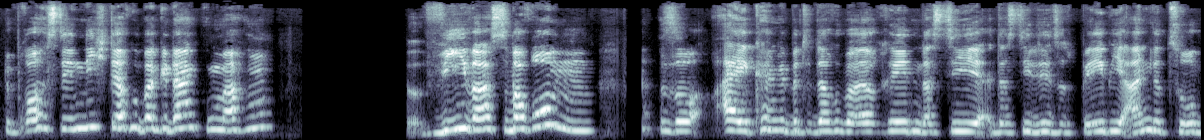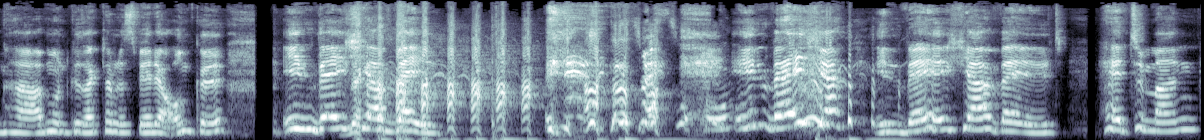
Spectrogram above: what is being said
Du brauchst dir nicht darüber Gedanken machen. Wie, was, warum? So, ey, können wir bitte darüber reden, dass die, dass die dieses Baby angezogen haben und gesagt haben, das wäre der Onkel? In welcher Welt? In welcher, in welcher Welt hätte man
